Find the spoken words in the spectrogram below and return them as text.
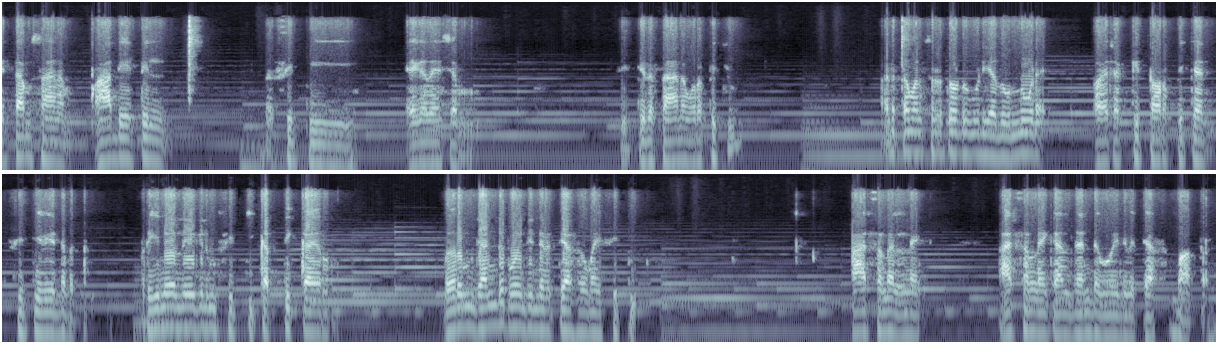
എട്ടാം സ്ഥാനം ആദ്യ എട്ടിൽ സിറ്റി ഏകദേശം സിറ്റിയുടെ സ്ഥാനം ഉറപ്പിച്ചു. അടുത്ത മത്സരത്തോടു കൂടി അത് ഒന്നുകൂടെ വരക്കിട്ടുറപ്പിക്കാൻ സിറ്റി വീണ്ടും എത്തും. പ്രീമിയർ ലീഗിലും സിറ്റി കത്തിക്കയറും. വെറും രണ്ട് പോയിന്റിന്റെ വ്യത്യാസവുമായി സിറ്റി. ആഴ്സണലിനെ ആഴ്സണലിനേക്കാൾ രണ്ട് പോയിന്റ് വ്യത്യാസം മാത്രം.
